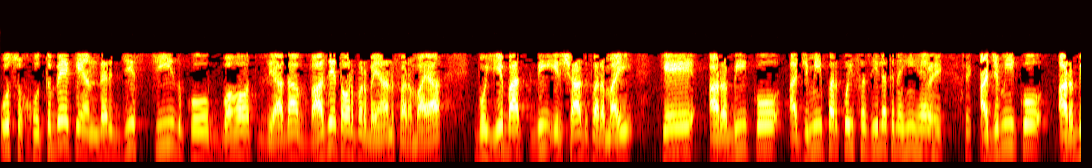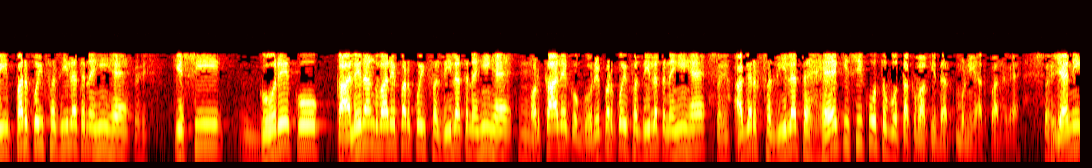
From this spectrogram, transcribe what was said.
اس خطبے کے اندر جس چیز کو بہت زیادہ واضح طور پر بیان فرمایا وہ یہ بات بھی ارشاد فرمائی کہ عربی کو اجمی پر کوئی فضیلت نہیں ہے اجمی کو عربی پر کوئی فضیلت نہیں ہے۔ کسی گورے کو کالے رنگ والے پر کوئی فضیلت نہیں ہے اور کالے کو گورے پر کوئی فضیلت نہیں ہے۔ اگر فضیلت ہے کسی کو تو وہ تقوا کی در بنیاد پر ہے۔ یعنی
